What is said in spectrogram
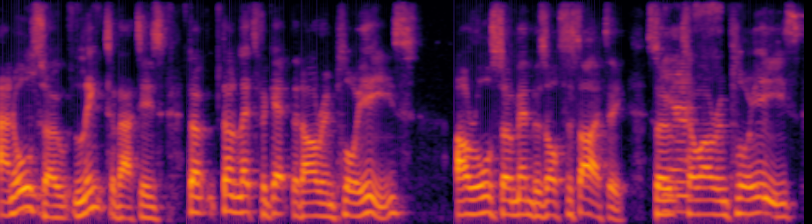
And mm. also linked to that is don't don't let's forget that our employees are also members of society. So, yes. so our employees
